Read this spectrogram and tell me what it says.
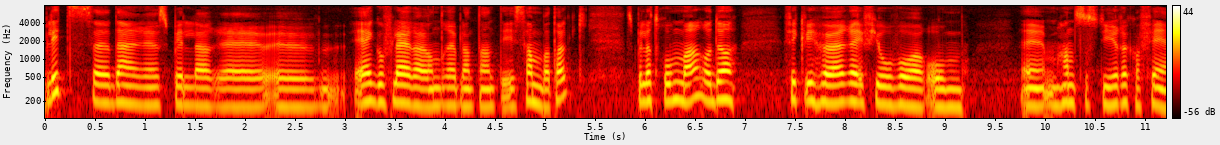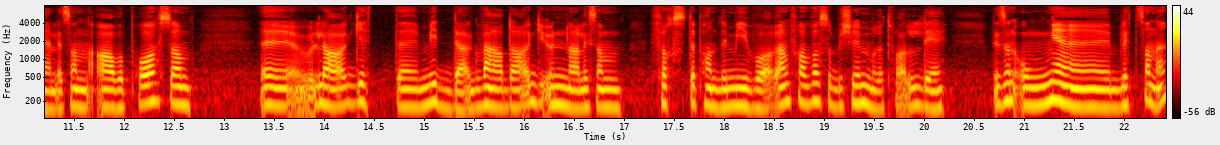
Blitz, der spiller jeg og flere andre, bl.a. i Sambatak, spiller trommer. Og da fikk vi høre i fjor vår om han som styrer kafeen litt sånn av og på, som laget middag hver dag under liksom første pandemivåren, for han var så bekymret for alle de litt sånn unge blitserne.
